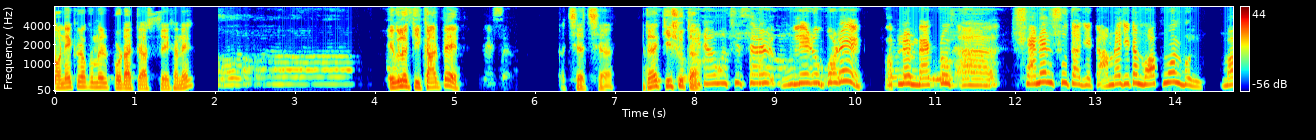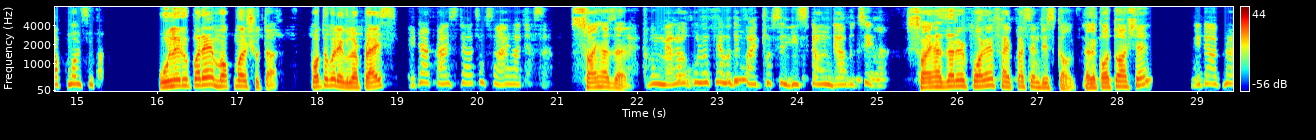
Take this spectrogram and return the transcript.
অনেক রকমের প্রোডাক্ট আসছে এখানে। এগুলো কি কার্পেট আচ্ছা আচ্ছা। এটা কি সুতা? এটা হচ্ছে স্যার উলের উপরে আপনার ম্যাক্রো শ্যানেল সুতা যেটা আমরা যেটা মকমল বলি মকমল সুতা। উলের উপরে মকমল সুতা। কত করে এগুলোর প্রাইস এটার প্রাইসটা হচ্ছে ছয় হাজার স্যার। ছয় হাজার। এবং মেলা উপলক্ষে আমাদের ফাইভ পার্সেন্ট ডিসকাউন্ট দেওয়া হচ্ছে। ছয় হাজারের পরে ফাইভ পার্সেন্ট ডিসকাউন্ট তাহলে কত আসে? এটা আপনার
